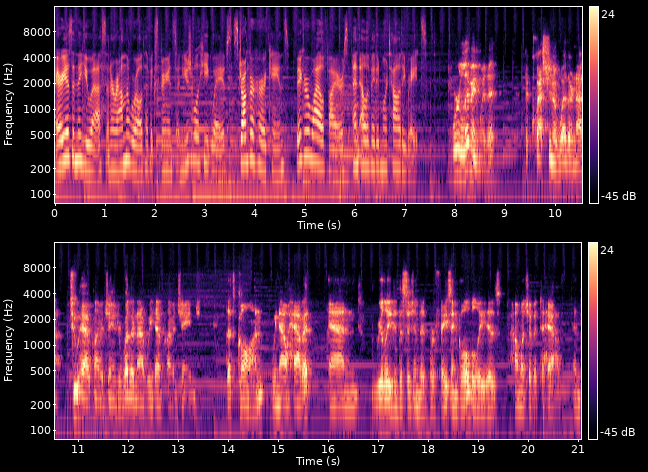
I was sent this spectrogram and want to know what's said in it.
Areas in the U.S. and around the world have experienced unusual heat waves, stronger hurricanes, bigger wildfires, and elevated mortality rates. We're living with it. The question of whether or not to have climate change or whether or not we have climate change, that's gone. We now have it. And really, the decision that we're facing globally is how much of it to have. And,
